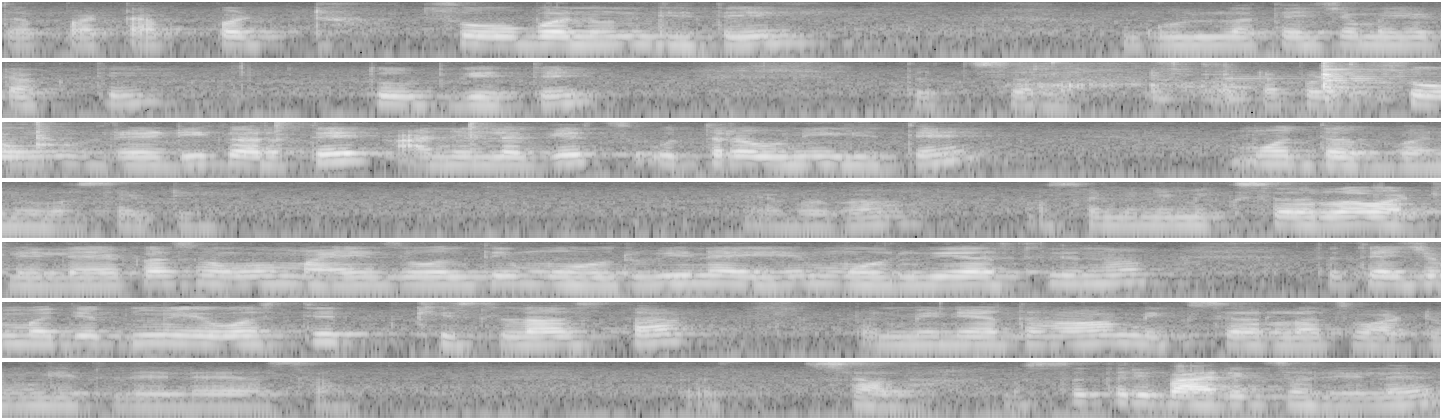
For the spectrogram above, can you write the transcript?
तर पटापट चो बनवून घेते. गुलला त्याच्यामध्ये टाकते. तूप घेते. तर चला पटापट चो रेडी करते आणि लगेच उतरवणी घेते. मोदक बनवासाठी. हे बघा असं मी मिक्सरला वाटलेलं आहे. का सांगू हो, माझ्याजवळ ती मोरवी नाही आहे मोरवी असली ना तर त्याच्यामध्ये एकदम व्यवस्थित खिसला असता पण मी आता हा मिक्सरलाच वाटून घेतलेला आहे असं. तर चला मस्त तरी बारीक झालेलं आहे.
